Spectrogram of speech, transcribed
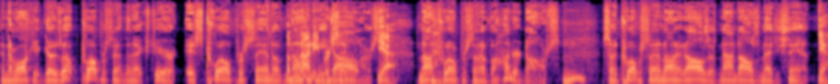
and the market goes up twelve percent the next year. It's twelve percent of Of ninety 90%. dollars. Yeah. not twelve percent of hundred dollars. Hmm. So twelve percent of ninety dollars is nine dollars and eighty cents. Yeah.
